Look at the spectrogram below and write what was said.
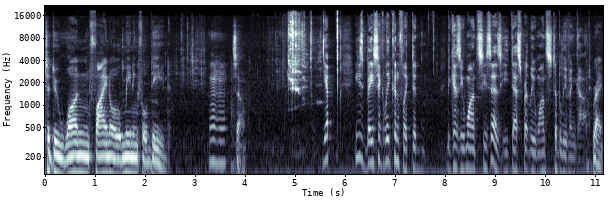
to do one final meaningful deed. So yep. He's basically conflicted because he wants, he says, he desperately wants to believe in God. right,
